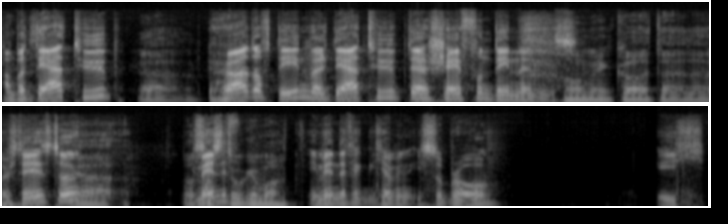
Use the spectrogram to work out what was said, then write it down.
Aber der Typ hört auf den, weil der Typ der Chef von denen ist. Oh mein Gott, Alter. Verstehst du? Ja. Was Im hast Endeffekt- du gemacht? Im Endeffekt, ich habe ich so, Bro. Ich,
